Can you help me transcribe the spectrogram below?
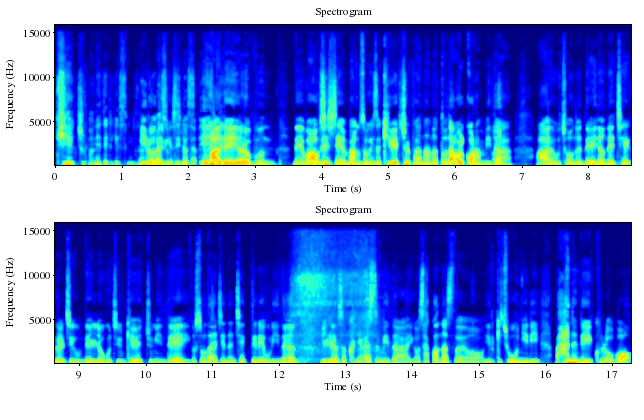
기획 출판해드리겠습니다. 밀어드리겠습니다. 예, 아, 네, 네, 네, 네. 여러분. 네, 와우 네. CCM 방송에서 기획 출판 하나 또 나올 거랍니다. 아유, 저는 내년에 책을 지금 내려고 지금 계획 중인데, 이거 쏟아지는 책들에 우리는 밀려서 큰일 났습니다. 이거 사건 났어요. 이렇게 좋은 일이 많은 네잎클로버,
